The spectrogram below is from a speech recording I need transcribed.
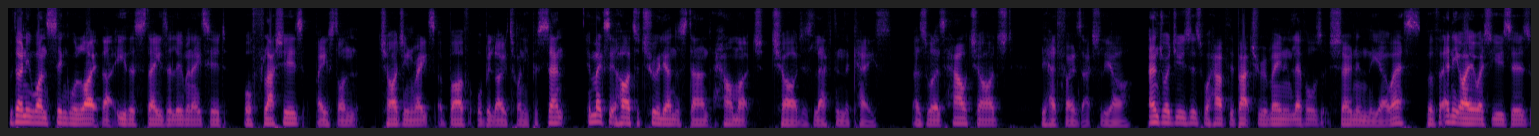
with only one single light that either stays illuminated or flashes based on charging rates above or below 20%, it makes it hard to truly understand how much charge is left in the case, as well as how charged the headphones actually are. Android users will have the battery remaining levels shown in the OS, but for any iOS users,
